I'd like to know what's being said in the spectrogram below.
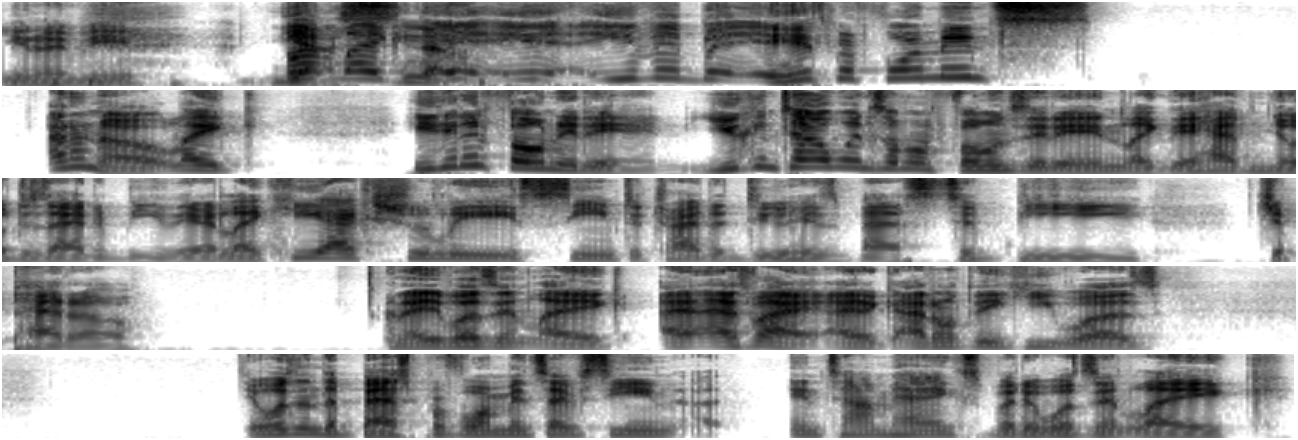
You know what I mean? But yes, like no. e- e- even but his performance, I don't know. Like he didn't phone it in. You can tell when someone phones it in, like they have no desire to be there. Like he actually seemed to try to do his best to be Geppetto, and it wasn't like I, that's why I I don't think he was. It wasn't the best performance I've seen uh, in Tom Hanks, but it wasn't like,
